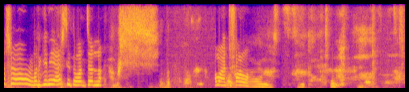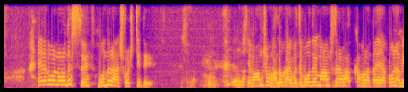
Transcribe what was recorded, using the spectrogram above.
আসো, মুরগি নিয়ে আসছি তোমার জন্য। আমার একটু সরো। এরকম ননদ এসছে। বন্ধুরা, ষষ্ঠীতে। এ মাংস ভালো খায়, বলছে বোধ মাংস ছাড়া ভাত খাব না। তাই এখন আমি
